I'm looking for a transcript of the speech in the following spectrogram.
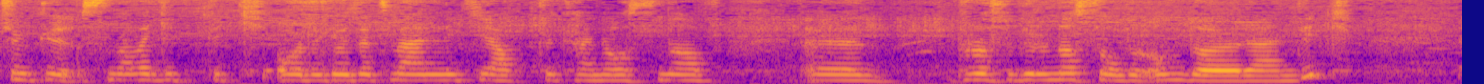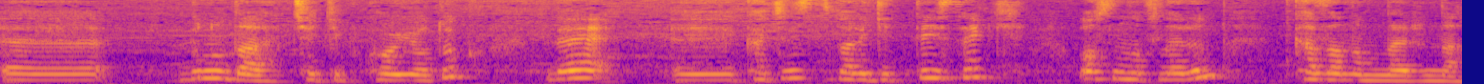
Çünkü sınava gittik, orada gözetmenlik yaptık. Hani o sınav e, prosedürü nasıl olur onu da öğrendik. E, bunu da çekip koyuyorduk ve e, kaçıncı sınıflara gittiysek o sınıfların kazanımlarını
